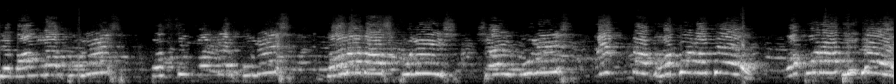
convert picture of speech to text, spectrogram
যে বাংলার পুলিশ পশ্চিমবঙ্গের পুলিশ দলদাস পুলিশ সেই পুলিশ একটা ঘটনাতেও অপরাধীদের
